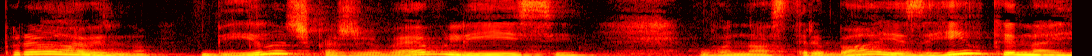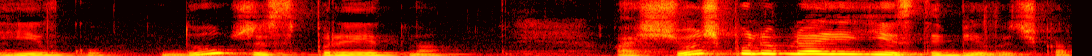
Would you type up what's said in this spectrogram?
Правильно, білочка живе в лісі. Вона стрибає з гілки на гілку, дуже спритна. А що ж полюбляє їсти білочка?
